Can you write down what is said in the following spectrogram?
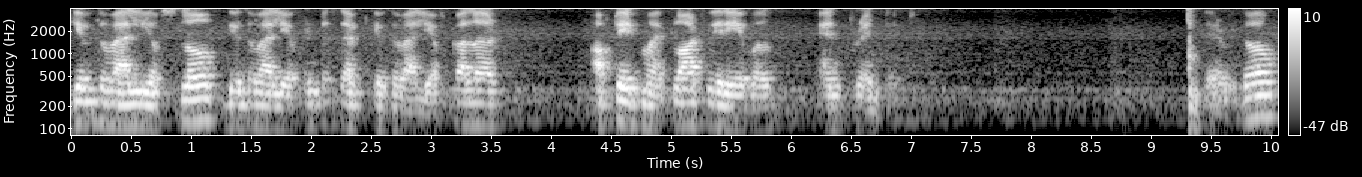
give the value of slope, give the value of intercept, give the value of color, update my plot variable, and print it. There we go.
